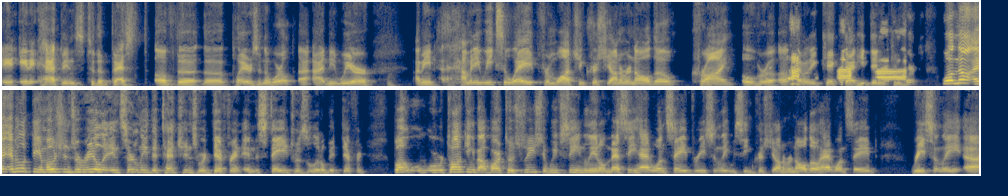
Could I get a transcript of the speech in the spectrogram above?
and, and, it happens to the best of the the players in the world. I, I mean, we are, I mean, how many weeks away from watching Cristiano Ronaldo cry over a, a penalty kick that he didn't convert? Well, no, I, I, mean, look, the emotions are real, and certainly the tensions were different, and the stage was a little bit different. But we're talking about Bartosz Slisz, and we've seen Lionel Messi had one saved recently. We've seen Cristiano Ronaldo had one saved recently. Uh,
